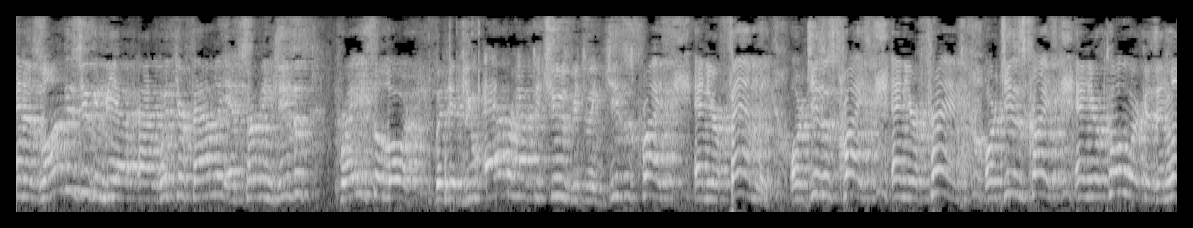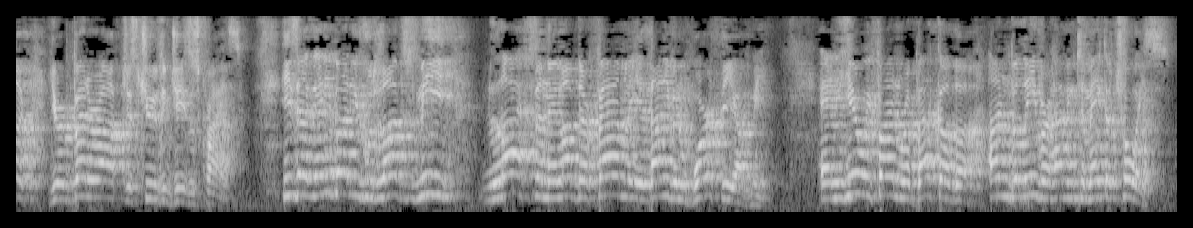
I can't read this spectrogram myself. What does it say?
And as long as you can be at, at, with your family and serving Jesus, praise the Lord. But if you ever have to choose between Jesus Christ and your family, or Jesus Christ and your friends, or Jesus Christ and your co-workers, and look, you're better off just choosing Jesus Christ. He says, anybody who loves me less than they love their family is not even worthy of me. And here we find Rebecca, the unbeliever, having to make a choice.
